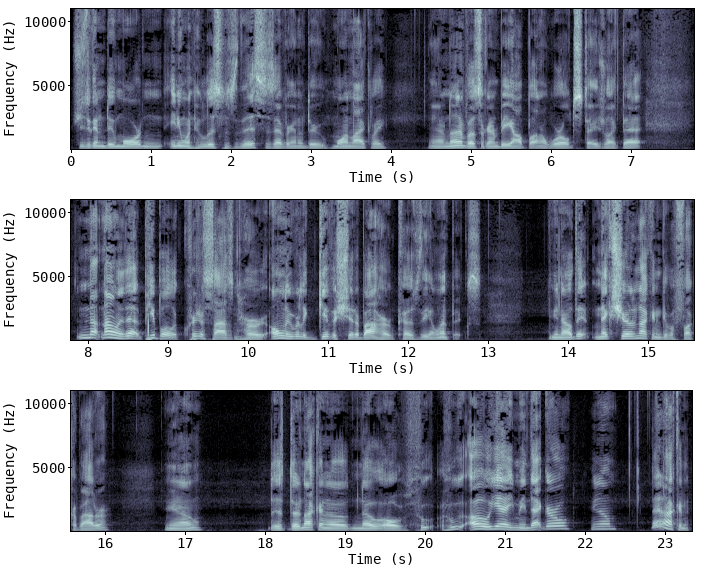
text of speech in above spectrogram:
She's gonna do more than anyone who listens to this is ever gonna do, more than likely. You know, none of us are going to be up on a world stage like that. Not, not only that, people criticizing her only really give a shit about her because the Olympics. You know, they, next year they're not going to give a fuck about her. You know, they're not going to know. Oh, who, who? Oh, yeah, you mean that girl? You know, they're not going to.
